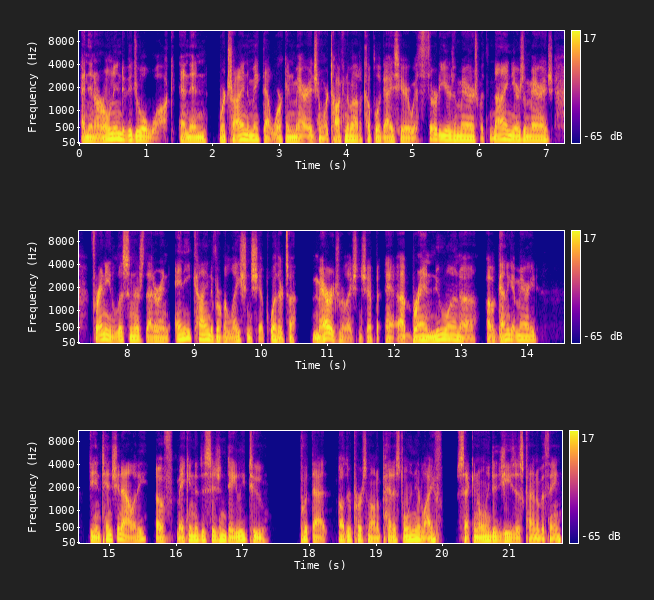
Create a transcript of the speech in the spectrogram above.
and then our own individual walk and then we're trying to make that work in marriage and we're talking about a couple of guys here with 30 years of marriage with 9 years of marriage for any listeners that are in any kind of a relationship whether it's a marriage relationship a, a brand new one a, a gonna get married the intentionality of making a decision daily to put that other person on a pedestal in your life second only to jesus kind of a thing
